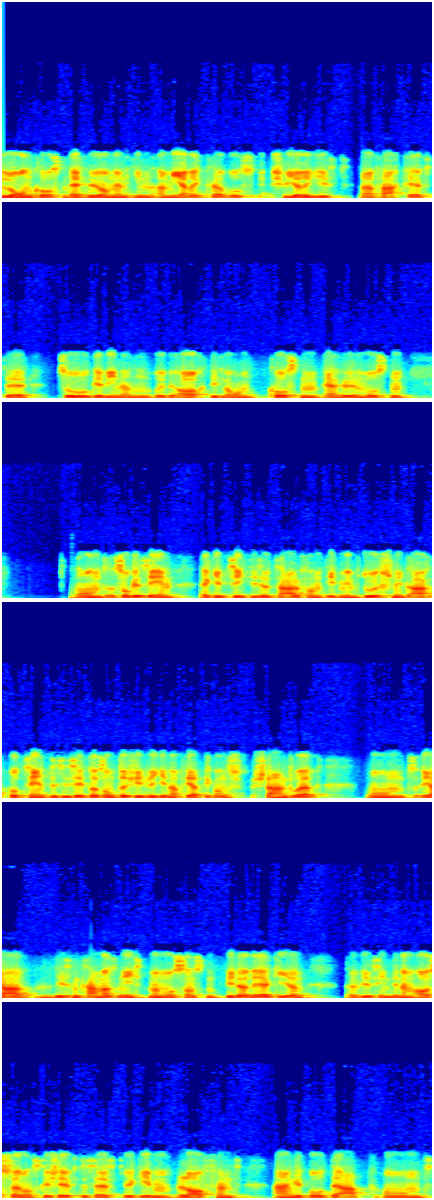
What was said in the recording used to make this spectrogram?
Lohnkostenerhöhungen in Amerika, wo es schwierig ist, äh, Fachkräfte zu gewinnen und wo wir auch die Lohnkosten erhöhen mussten. Und so gesehen ergibt sich diese Zahl von eben im Durchschnitt 8 Prozent. Das ist etwas unterschiedlich je nach Fertigungsstandort. Und ja, wissen kann man es nicht. Man muss sonst wieder reagieren. Wir sind in einem Ausschreibungsgeschäft. Das heißt, wir geben laufend Angebote ab. Und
